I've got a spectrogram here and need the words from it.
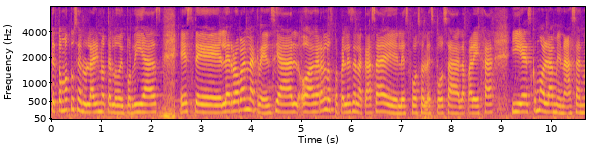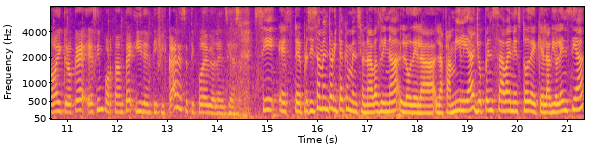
te tomo tu celular y no te lo lo doy por días, este, le roban la credencial o agarran los papeles de la casa el esposo, la esposa, la pareja y es como la amenaza, ¿no? Y creo que es importante identificar ese tipo de violencias. Sí, este, precisamente ahorita que mencionabas, Lina, lo de la, familia, yo pensaba en esto de que la violencia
